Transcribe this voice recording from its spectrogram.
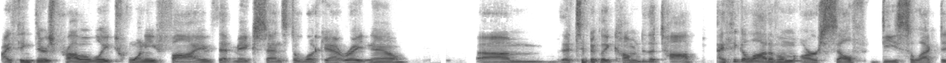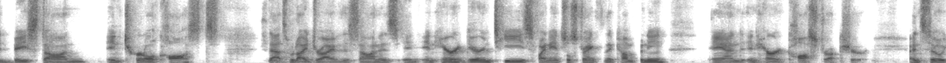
I think there's probably 25 that makes sense to look at right now um, that typically come to the top. I think a lot of them are self deselected based on internal costs. That's what I drive this on is in, inherent guarantees, financial strength in the company, and inherent cost structure. And so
